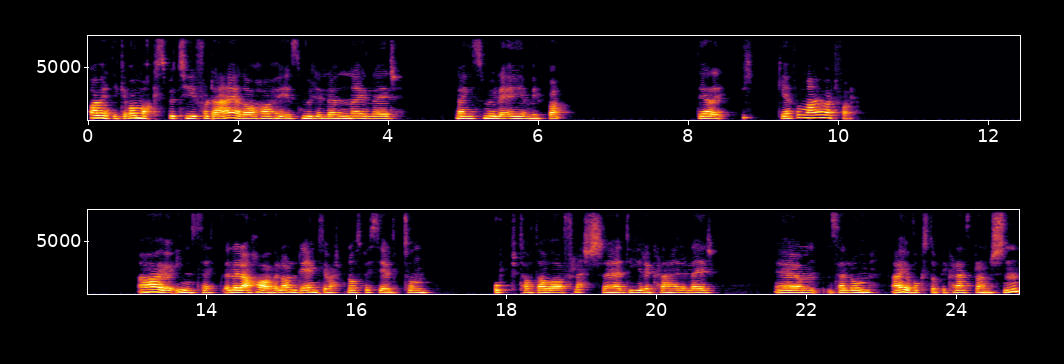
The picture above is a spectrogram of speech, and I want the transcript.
Og jeg vet ikke hva maks betyr for deg. Er det å ha høyest mulig lønn eller lengst mulig øyenvipper? Det er det ikke for meg, i hvert fall. Jeg har jo innsett Eller jeg har vel aldri egentlig vært noe spesielt sånn opptatt av å flashe dyre klær eller um, Selv om jeg er jo vokst opp i klesbransjen,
